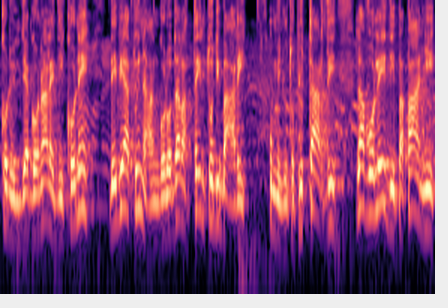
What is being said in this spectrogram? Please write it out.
con il diagonale di Conè deviato in angolo dall'attento di Bari. Un minuto più tardi la volée di Papagni,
